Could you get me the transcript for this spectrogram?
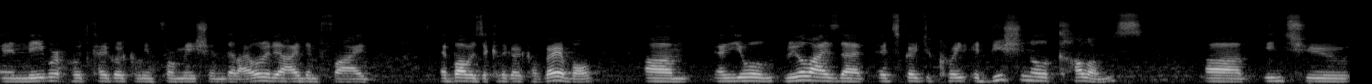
and neighborhood categorical information that I already identified above as a categorical variable. Um, and you will realize that it's going to create additional columns uh, into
